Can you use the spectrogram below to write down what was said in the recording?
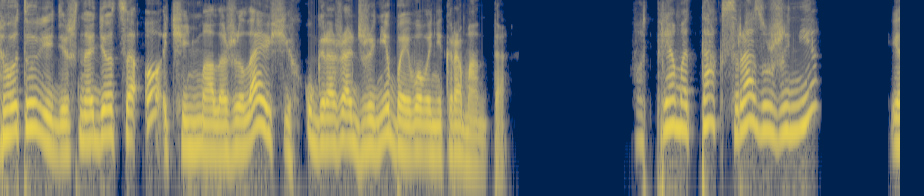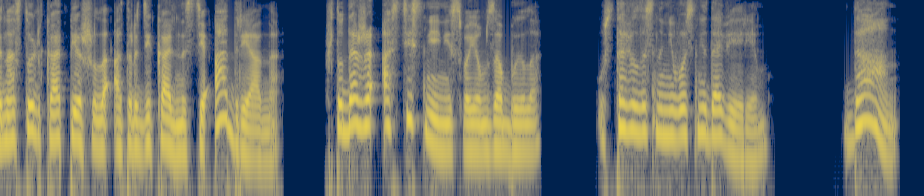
Вот увидишь, найдется очень мало желающих угрожать жене боевого некроманта. Вот прямо так сразу жене? Я настолько опешила от радикальности Адриана, что даже о стеснении своем забыла. Уставилась на него с недоверием. «Дан,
